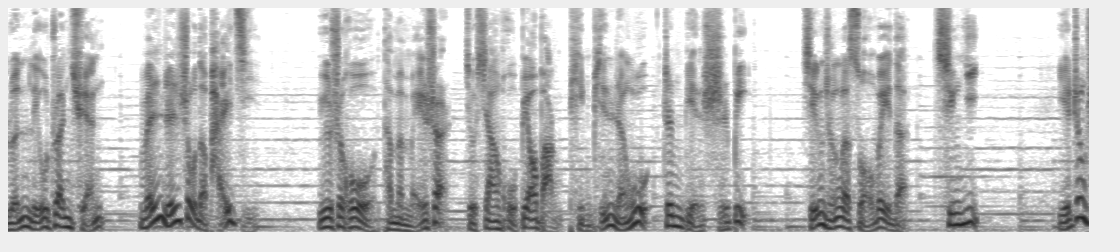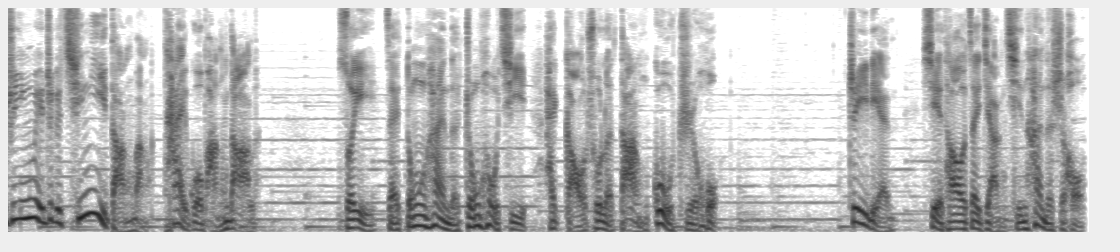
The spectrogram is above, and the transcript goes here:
轮流专权，文人受到排挤，于是乎他们没事就相互标榜品评人物、针砭时弊，形成了所谓的清议。也正是因为这个清议党嘛太过庞大了，所以在东汉的中后期还搞出了党锢之祸。这一点谢涛在讲秦汉的时候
